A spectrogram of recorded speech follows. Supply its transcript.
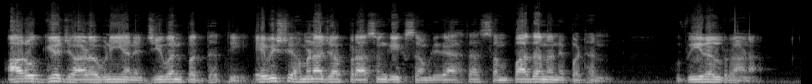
આરોગ્ય જાળવણી અને જીવન પદ્ધતિ એ વિશે હમણાં જ આપ પ્રાસંગિક સાંભળી રહ્યા હતા સંપાદન અને પઠન. વિરલ રાણા.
